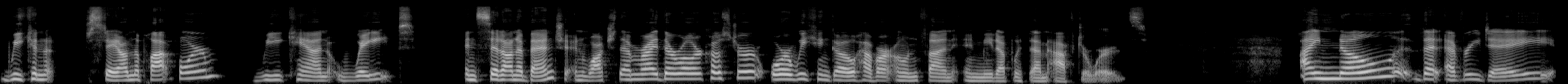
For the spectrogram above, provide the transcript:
We can stay on the platform, we can wait and sit on a bench and watch them ride their roller coaster, or we can go have our own fun and meet up with them afterwards. I know that every day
